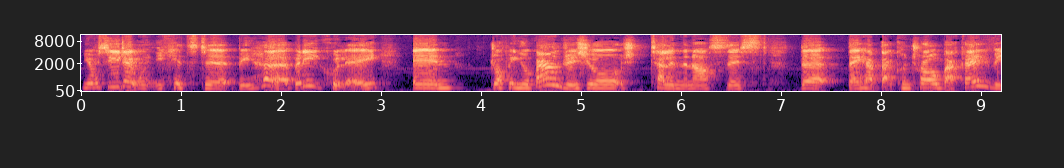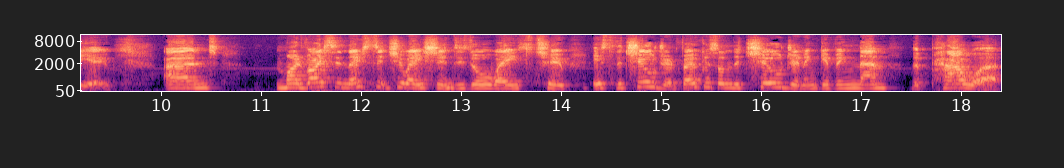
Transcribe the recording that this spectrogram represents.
you obviously you don't want your kids to be hurt but equally in dropping your boundaries you're telling the narcissist that they have that control back over you. And my advice in those situations is always to it's the children focus on the children and giving them the power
